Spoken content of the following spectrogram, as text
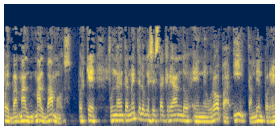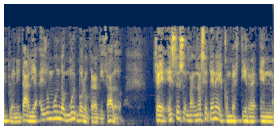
pues mal, mal vamos. Porque fundamentalmente lo que se está creando en Europa y también, por ejemplo, en Italia, es un mundo muy burocratizado. esto no se tiene que convertir en,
